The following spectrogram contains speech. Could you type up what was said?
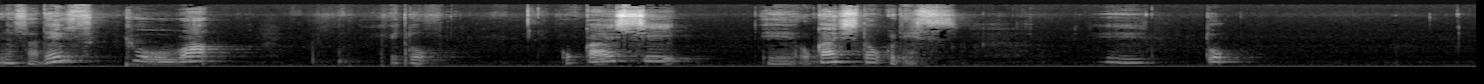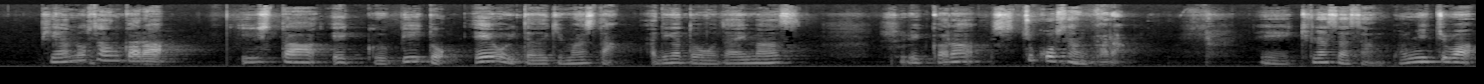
きなさです。今日は、えっと、お返し、えー、お返しトークです。えー、っと、ピアノさんからイースターエッグ B と A をいただきました。ありがとうございます。それから、しちょこさんから、えー、きなささん、こんにちは。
